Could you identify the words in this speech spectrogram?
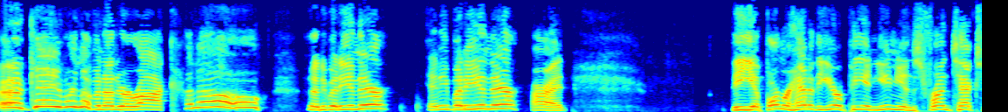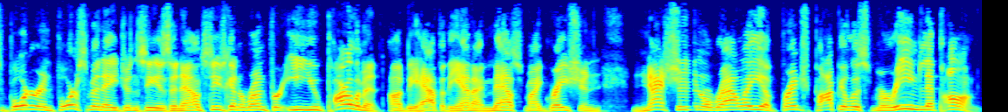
Okay, we're living under a rock. Hello. Anybody in there? Anybody in there? All right. The uh, former head of the European Union's Frontex border enforcement agency has announced he's going to run for EU Parliament on behalf of the anti mass migration national rally of French populist Marine Le Pen.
